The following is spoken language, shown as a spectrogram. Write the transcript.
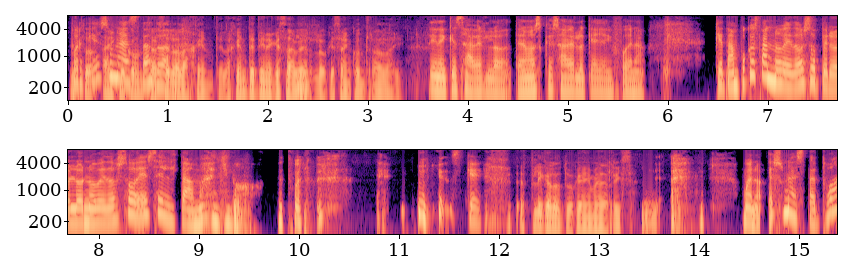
Porque es hay que contárselo a la gente. La gente tiene que saber lo que se ha encontrado ahí. Tiene que saberlo. Tenemos que saber lo que hay ahí fuera que tampoco es tan novedoso, pero lo novedoso es el tamaño. es que... Explícalo tú, que a mí me da risa. Bueno, es una estatua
